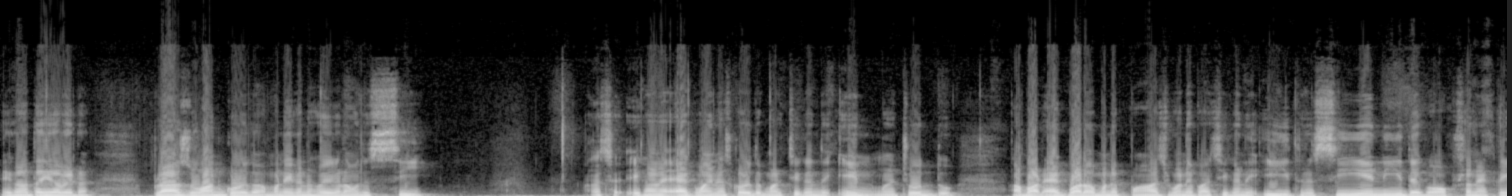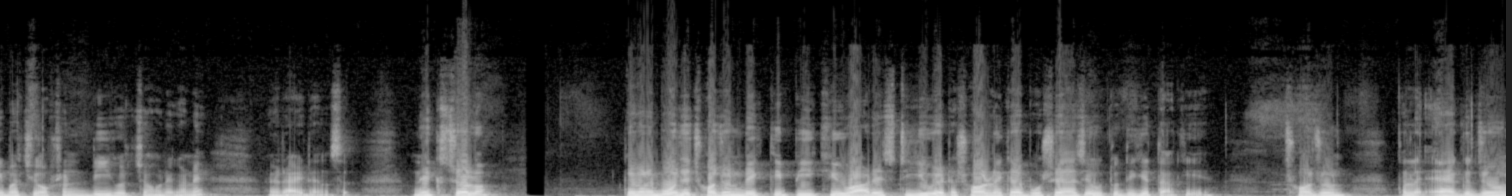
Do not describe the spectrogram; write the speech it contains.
এখানে তাই হবে এটা। প্লাস ওয়ান করে দাও মানে এখানে হয়ে গেল আমাদের সি আচ্ছা এখানে এক মাইনাস করে দেবো মানে এখান এন মানে চোদ্দ। আবার এক বারো মানে পাঁচ মানে পাচ্ছি এখানে ই তাহলে সি এন ই দেখো অপশান একটাই পাচ্ছি অপশান ডি হচ্ছে আমার এখানে রাইট অ্যান্সার নেক্সট চলো। তো এখানে বলছে ছজন ব্যক্তি P Q R S T U এটা সরলরেখায় বসে আছে, উত্তর দিকে তাকিয়ে। ছজন, তাহলে একজন,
